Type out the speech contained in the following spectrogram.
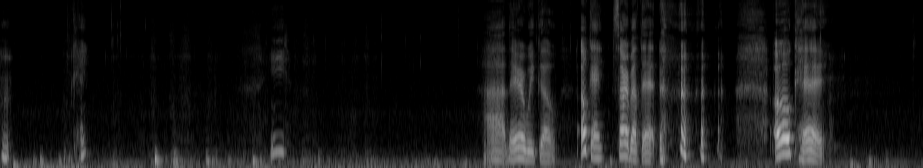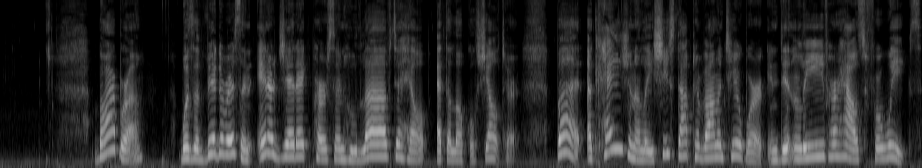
Hmm. Okay. Ah, there we go. Okay, sorry about that. okay. Barbara was a vigorous and energetic person who loved to help at the local shelter. But occasionally she stopped her volunteer work and didn't leave her house for weeks.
